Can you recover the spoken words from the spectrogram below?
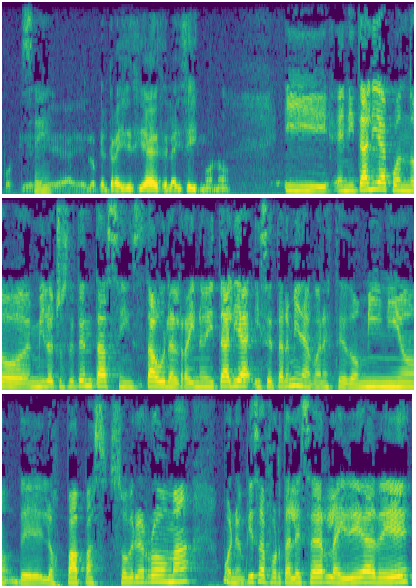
porque eh, lo que él trae es el laicismo, ¿no? Y en Italia, cuando en 1870 se instaura el Reino de Italia y se termina con este dominio de los papas sobre Roma, bueno, empieza a fortalecer la idea de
